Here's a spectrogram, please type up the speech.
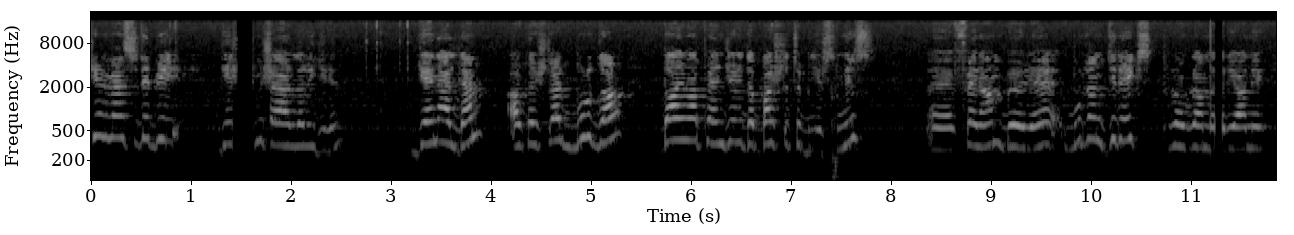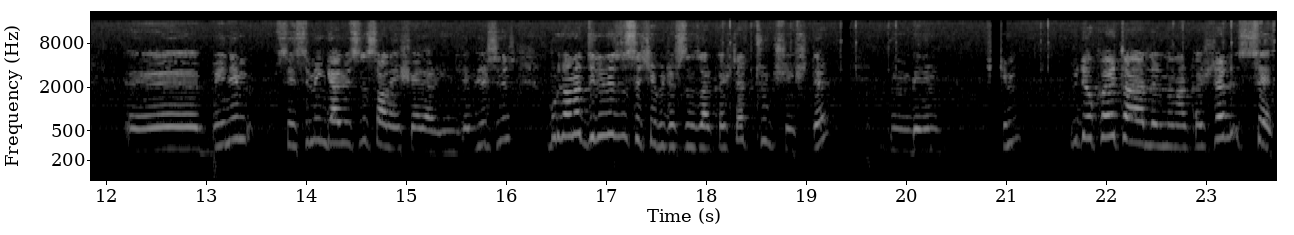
Şimdi ben size bir geçmiş ayarları girin. Genelden arkadaşlar burada daima pencerede başlatabilirsiniz. Ee, falan böyle. Buradan direkt programları yani ee, benim sesimin gelmesini sağlayan şeyler indirebilirsiniz. Buradan da dilinizi seçebilirsiniz arkadaşlar. Türkçe işte. Hmm, Benim kim? Video kayıt ayarlarından arkadaşlar ses.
